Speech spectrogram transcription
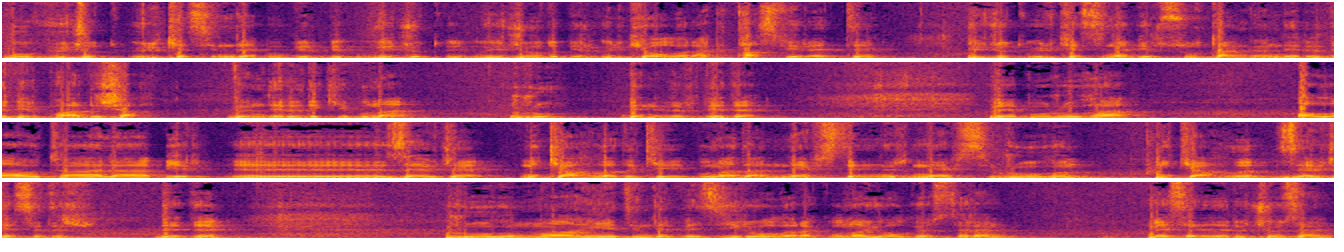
bu vücut ülkesinde bu bir, bir vücut vücudu bir ülke olarak tasvir etti. Vücut ülkesine bir sultan gönderildi, bir padişah gönderildi ki buna ruh denilir dedi. Ve bu ruha Allahu Teala bir e, zevce nikahladı ki buna da nefs denilir. Nefs ruhun nikahlı zevcesidir dedi. Ruhun mahiyetinde veziri olarak ona yol gösteren, meseleleri çözen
